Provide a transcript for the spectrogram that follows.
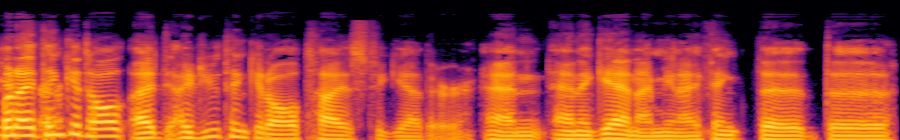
but i think it all I, I do think it all ties together and and again i mean i think the the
